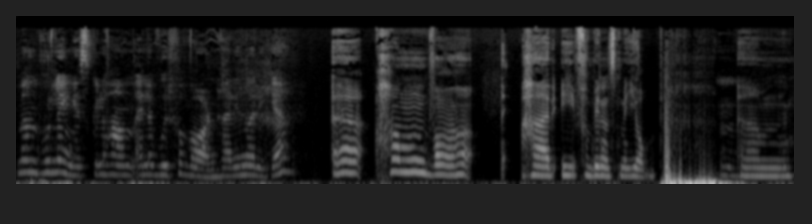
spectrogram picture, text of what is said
Men hvor lenge skulle han Eller hvorfor var han her i Norge? Uh, han var her i forbindelse med jobb. Mm. Um,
